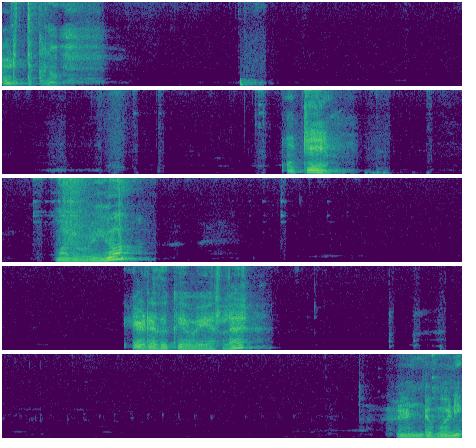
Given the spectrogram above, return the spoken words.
எடுத்துக்கணும். ஓகே. மறுபடியும் இடது கை உயரில் ரெண்டு மணி.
